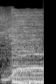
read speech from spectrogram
Yeah!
